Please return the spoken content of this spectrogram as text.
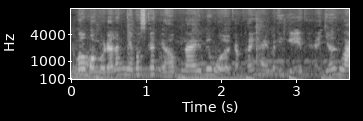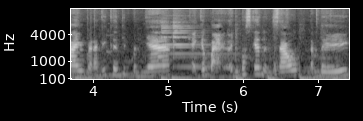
Cảm ơn mọi người đã lắng nghe podcast ngày hôm nay. Nếu mọi người cảm thấy hay và ý nghĩa thì hãy nhớ like và đăng ký kênh giúp mình nha. Hẹn các bạn ở những podcast lần sau. Tạm biệt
